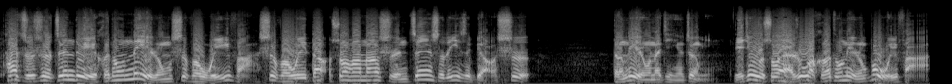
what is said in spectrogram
它只是针对合同内容是否违法、是否为当双方当事人真实的意思表示等内容呢进行证明。也就是说呀，如果合同内容不违法，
